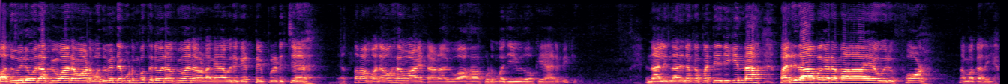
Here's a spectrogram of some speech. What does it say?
വധുവിന് ഒരു അഭിമാനമാണ് വധുവിന്റെ കുടുംബത്തിനും ഒരു അഭിമാനമാണ്. അങ്ങനെ അവർ കെട്ടിപ്പിടിച്ച് എത്ര മനോഹരമായിട്ടാണ് വിവാഹ കുടുംബ ജീവിതമൊക്കെ ആരംഭിക്കുന്നത്. എന്നാൽ ഇന്ന് അതിനൊക്കെ പറ്റിയിരിക്കുന്ന പരിതാപകരമായ ഒരു ഫോൾ നമുക്കറിയാം.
